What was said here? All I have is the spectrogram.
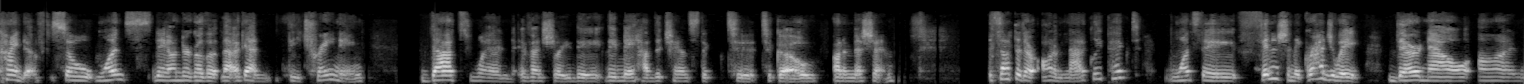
kind of. So once they undergo the, that again, the training, that's when eventually they they may have the chance to to to go on a mission it's not that they're automatically picked once they finish and they graduate they're now on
